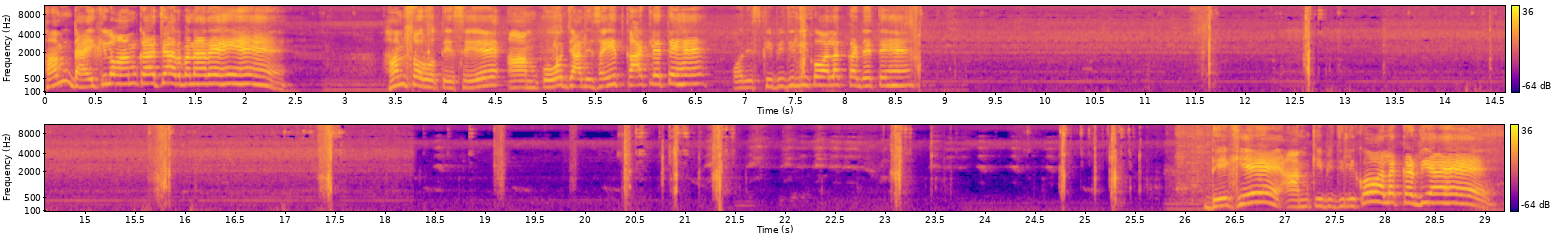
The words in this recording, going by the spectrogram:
हम ढाई किलो आम का अचार बना रहे हैं। हम सरोते से आम को जाली सहित काट लेते हैं और इसकी बिजली को अलग कर देते हैं। देखिए, आम की बिजली को अलग कर दिया है।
